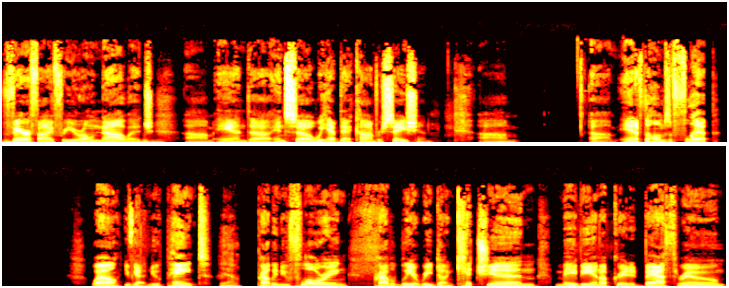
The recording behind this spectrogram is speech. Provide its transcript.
verify for your own knowledge, um, and uh, and so we have that conversation. Um, um, and if the home's a flip, well, you've got new paint, Yeah. probably new flooring, probably a redone kitchen, maybe an upgraded bathroom,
